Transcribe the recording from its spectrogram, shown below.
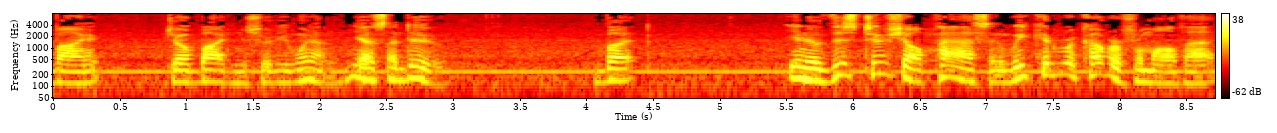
by Joe Biden should he win? Yes, I do. But, you know, this too shall pass and we could recover from all that.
